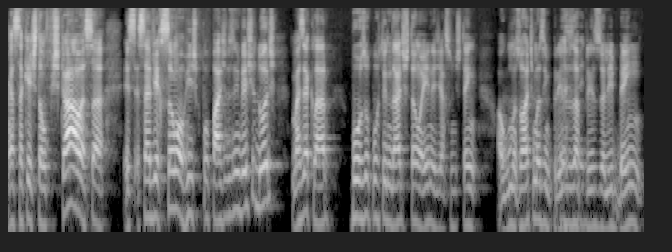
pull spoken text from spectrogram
essa questão fiscal, essa, essa aversão ao risco por parte dos investidores, mas é claro, boas oportunidades estão aí, né, Gerson? A gente tem algumas ótimas empresas Perfeito. a preços ali bem,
